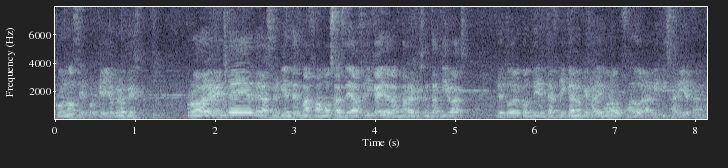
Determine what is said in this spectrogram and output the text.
conoce, porque yo creo que es probablemente de las serpientes más famosas de África y de las más representativas de todo el continente africano, que es la víbora bufadora, Vitis arietans.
